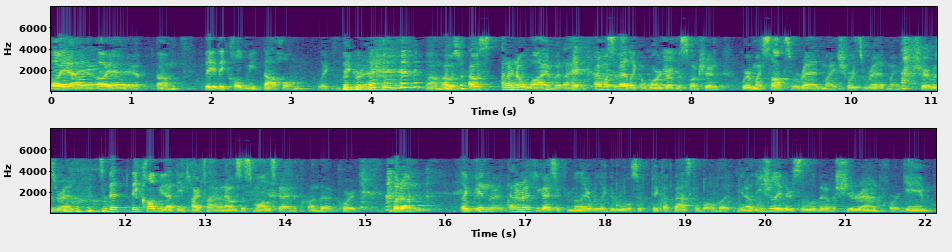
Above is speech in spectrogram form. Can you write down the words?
Oh yeah, yeah, oh yeah, yeah. yeah. Um, they they called me Da Hong, like Big Red. um, I was I was I don't know why, but I had I must have had like a wardrobe dysfunction where my socks were red, my shorts were red, my shirt was red. So that they called me that the entire time, and I was the smallest guy on the, on the court. But um. Like in, I don't know if you guys are familiar with like the rules of pickup basketball, but you know usually there's a little bit of a shoot around before a game,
